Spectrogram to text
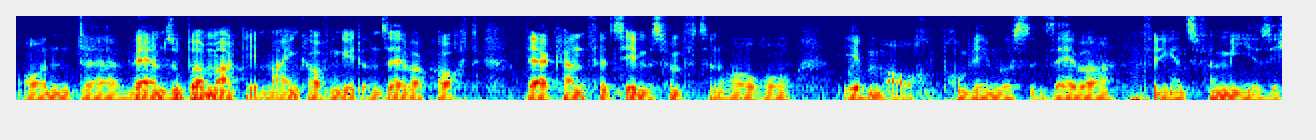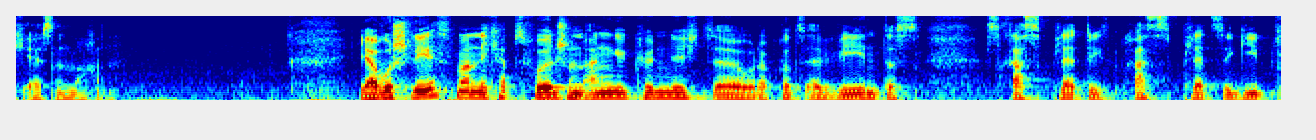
Und äh, wer im Supermarkt eben einkaufen geht und selber kocht, der kann für 10 bis 15 Euro eben auch problemlos selber für die ganze Familie sich Essen machen. Ja, wo schläft man? Ich habe es vorhin schon angekündigt äh, oder kurz erwähnt, dass es Rastplätze, Rastplätze gibt.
